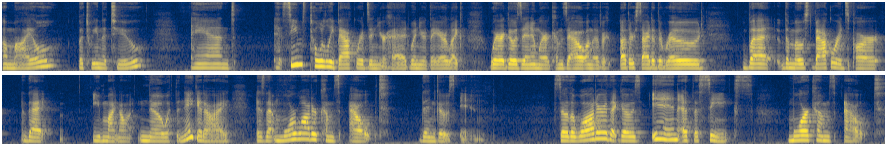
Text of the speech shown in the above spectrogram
a mile between the two. And it seems totally backwards in your head when you're there, like where it goes in and where it comes out on the other, other side of the road. But the most backwards part that you might not know with the naked eye is that more water comes out than goes in. So the water that goes in at the sinks, more comes out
